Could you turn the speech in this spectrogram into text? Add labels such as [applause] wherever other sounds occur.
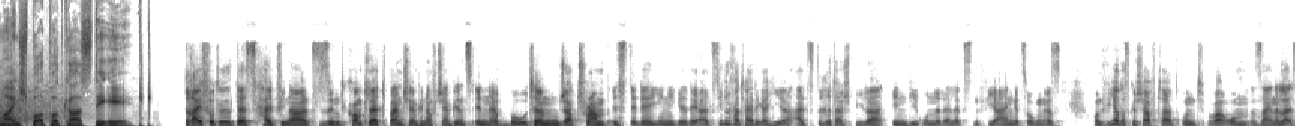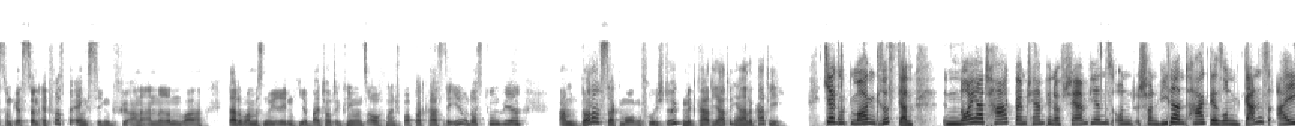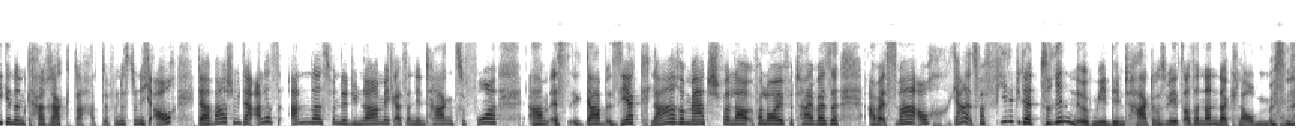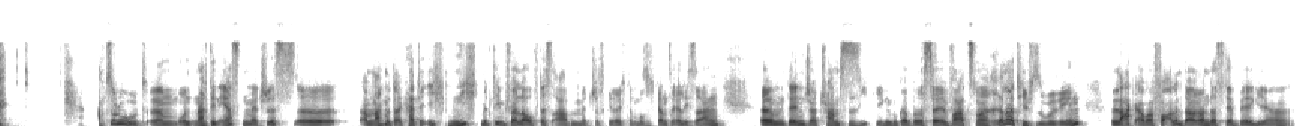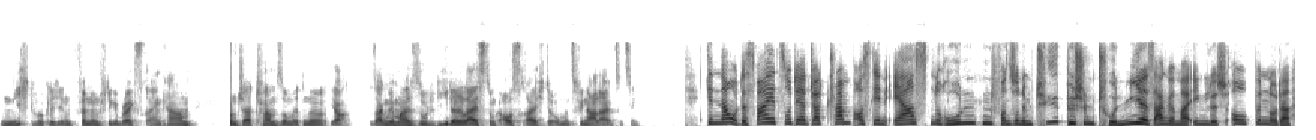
meinsportpodcast.de. Drei Viertel des Halbfinals sind komplett beim Champion of Champions in Bolton. Judd Trump ist derjenige, der als Titelverteidiger hier als dritter Spieler in die Runde der letzten vier eingezogen ist. Und wie er das geschafft hat und warum seine Leistung gestern etwas beängstigend für alle anderen war, darüber müssen wir reden hier bei Total Clemens auf meinsportpodcast.de. Und das tun wir am Donnerstagmorgen Frühstück mit Kathi Hartinger. Hallo Kathi. Ja, guten Morgen, Christian. Neuer Tag beim Champion of Champions und schon wieder ein Tag, der so einen ganz eigenen Charakter hatte. Findest du nicht auch? Da war schon wieder alles anders von der Dynamik als an den Tagen zuvor. Ähm, es gab sehr klare Matchverläufe teilweise, aber es war auch, ja, es war viel wieder drin irgendwie in dem Tag, was wir jetzt auseinanderklauben müssen. Absolut. Ähm, und nach den ersten Matches äh, am Nachmittag hatte ich nicht mit dem Verlauf des Abendmatches gerechnet, muss ich ganz ehrlich sagen. Ähm, denn Judd Trumps Sieg gegen Luca Brissell war zwar relativ souverän, lag aber vor allem daran, dass der Belgier nicht wirklich in vernünftige Breaks reinkam und Judd Trump somit eine, ja, sagen wir mal, solide Leistung ausreichte, um ins Finale einzuziehen. Genau, das war jetzt so der Judd Trump aus den ersten Runden von so einem typischen Turnier, sagen wir mal English Open oder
